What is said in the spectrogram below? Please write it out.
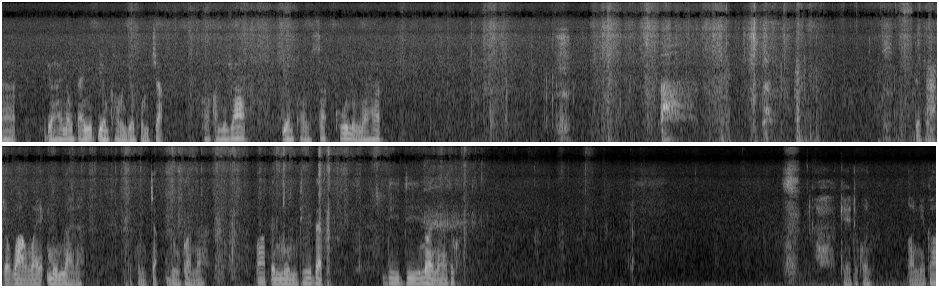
นะฮะ เดี๋ยวให้น้องแป้งเตรียมของเดี๋ยวผมจะขออนุญาตเตรียมของสักคู่หนึ่งนะฮะเดี๋ยวผมจะวางไว้มุมไหนนะ เดี๋ยวผมจะดูก่อนนะ ว่าเป็นมุมที่แบบดีๆหน่อยนะทุกคน อนนี้ก็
